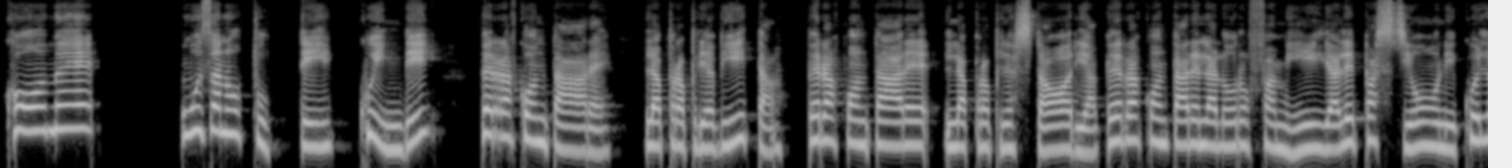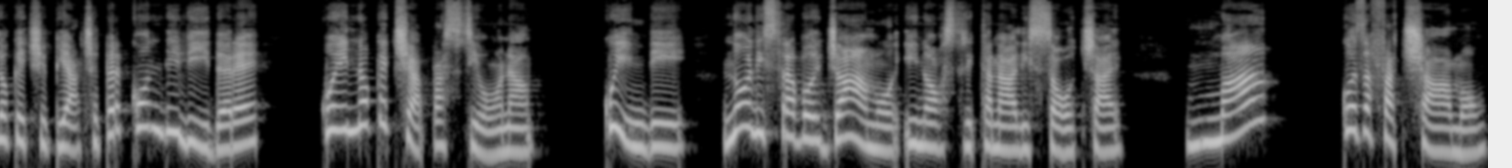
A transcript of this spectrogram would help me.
come usano tutti, quindi per raccontare la propria vita, per raccontare la propria storia, per raccontare la loro famiglia, le passioni, quello che ci piace, per condividere quello che ci appassiona. Quindi non li stravolgiamo i nostri canali social, ma cosa facciamo?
